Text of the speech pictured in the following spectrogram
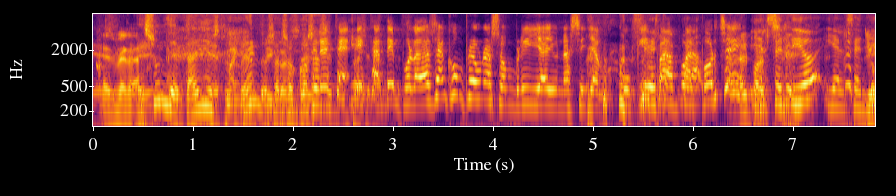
Es verdad. es un detalle estupendo. O sea, son sí. cosas Pero este- esta temporada se han comprado una sombrilla y una silla cookie para el Porsche. Y el sentido, y el Y un, sentido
